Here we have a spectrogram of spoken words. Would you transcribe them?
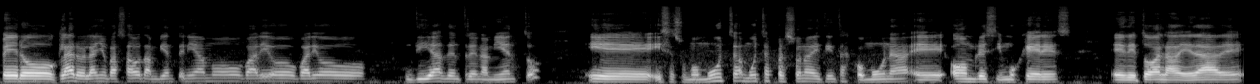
Pero claro, el año pasado también teníamos varios, varios días de entrenamiento eh, y se sumó muchas, muchas personas de distintas comunas, eh, hombres y mujeres eh, de todas las edades.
